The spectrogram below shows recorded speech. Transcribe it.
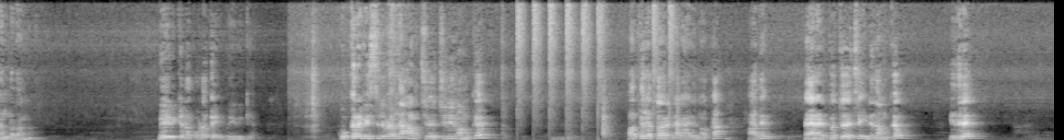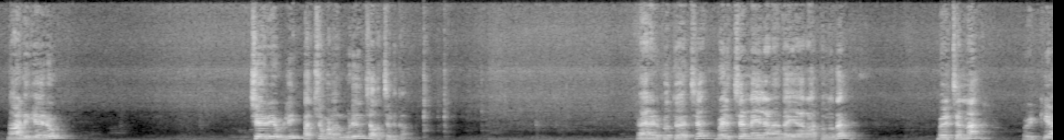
നല്ലതാണ്. വേവിക്കണ കൂടെ വേവിക്കാം. കുക്കർ വിസിൽ വെള്ളം അടച്ചു വെച്ചു നമുക്ക് പത്തിലത്തോരന്റെ കാര്യം നോക്കാം. ആദ്യം പാൻ അടുപ്പത്ത് വെച്ച് ഇനി നമുക്ക് ഇതിൽ നാളികേരവും ചെറിയ ഉള്ളിയും പച്ചമുളകും കൂടി ഒന്ന് ചതച്ചെടുക്കാം. പാൻ അടുപ്പത്ത് വെച്ച് വെളിച്ചെണ്ണയിലാണ് തയ്യാറാക്കുന്നത്. വെളിച്ചെണ്ണ ഒഴിക്കുക.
